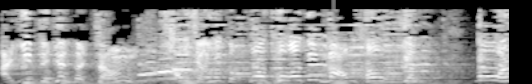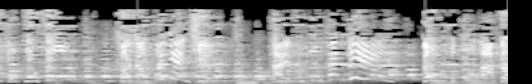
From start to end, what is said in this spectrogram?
啊一只眼那睁，好像一个活脱的猫头鹰。木儿不读书，和尚不念经，大不不看病，更是不拉更。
